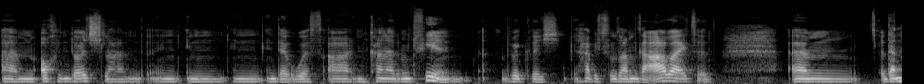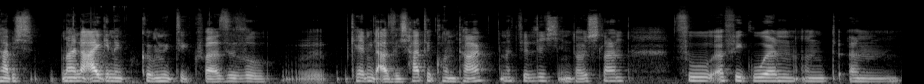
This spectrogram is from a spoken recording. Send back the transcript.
ähm, auch in Deutschland, in, in, in, der USA, in Kanada, mit vielen wirklich habe ich zusammengearbeitet. Ähm, dann habe ich meine eigene Community quasi so äh, kennengelernt. Also ich hatte Kontakt natürlich in Deutschland zu äh, Figuren und ähm,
